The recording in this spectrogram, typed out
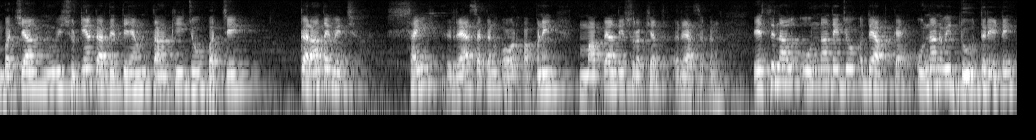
ਬੱਚਿਆਂ ਨੂੰ ਵੀ ਛੁੱਟੀਆਂ ਕਰ ਦਿੱਤੀਆਂ ਜਾਣ ਤਾਂ ਕਿ ਜੋ ਬੱਚੇ ਘਰਾਂ ਦੇ ਵਿੱਚ ਸਹੀ ਰਹਿ ਸਕਣ ਔਰ ਆਪਣੇ ਮਾਪਿਆਂ ਦੇ ਸੁਰੱਖਿਅਤ ਰਹਿ ਸਕਣ। ਇਸ ਦੇ ਨਾਲ ਉਹਨਾਂ ਦੇ ਜੋ ਅਧਿਆਪਕ ਹੈ, ਉਹਨਾਂ ਨੂੰ ਵੀ ਦੂਰ ਦਰੇਡੇ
